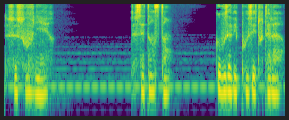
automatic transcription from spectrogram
de ce souvenir, de cet instant que vous avez posé tout à l'heure.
